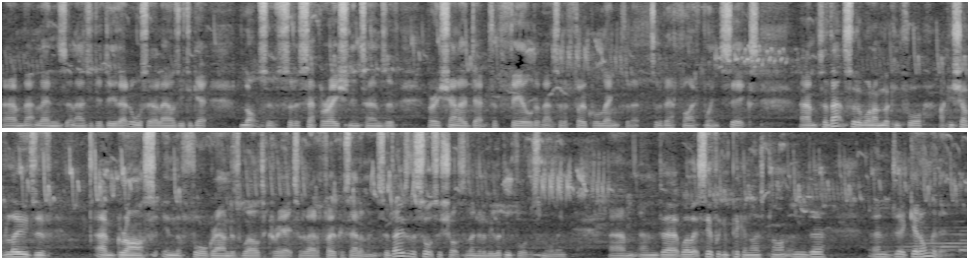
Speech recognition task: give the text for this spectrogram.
um, that lens allows you to do that. Also allows you to get lots of sort of separation in terms of very shallow depth of field at that sort of focal length at sort of f5.6. Um, so that's sort of what I'm looking for. I can shove loads of um, grass in the foreground as well to create sort of out of focus elements. So those are the sorts of shots that I'm going to be looking for this morning. Um, and uh, well, let's see if we can pick a nice plant and, uh, and uh, get on with it.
